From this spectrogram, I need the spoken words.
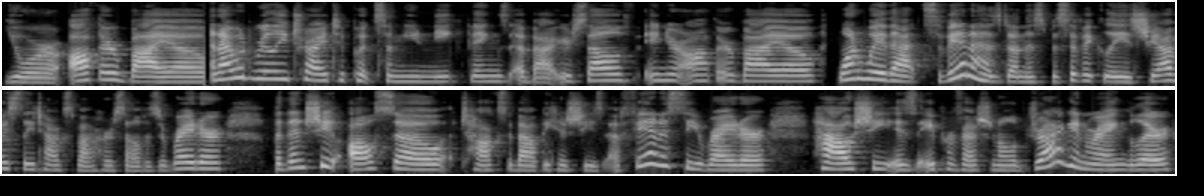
your author bio, and I would really try to put some unique things about yourself in your author bio. One way that Savannah has done this specifically is she obviously talks about herself as a writer, but then she also talks about, because she's a fantasy writer, how she is a professional dragon wrangler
